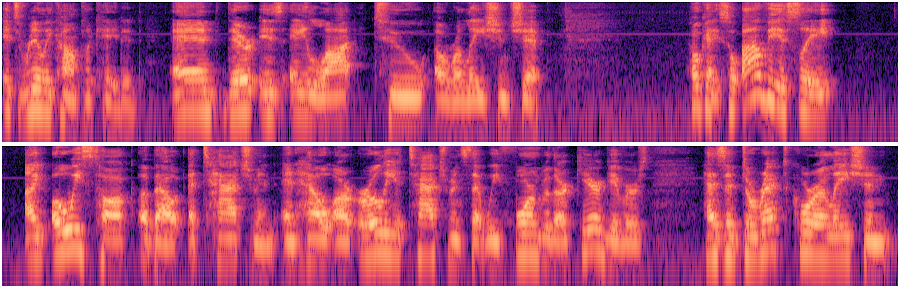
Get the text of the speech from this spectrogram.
it's really complicated, and there is a lot to a relationship. Okay, so obviously, I always talk about attachment and how our early attachments that we formed with our caregivers has a direct correlation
